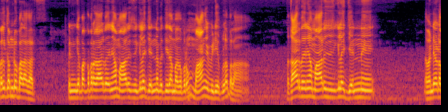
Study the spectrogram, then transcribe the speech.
வெல்கம் டு பாலாகார்ஸ் இப்போ நீங்கள் பார்க்க போகிற கார் பார்த்தீங்கன்னா மாறு சுக்கியில் ஜென்னை பற்றி தான் பார்க்க போகிறோம் வாங்க வீடியோக்குள்ளே போகலாம் இந்த கார் பார்த்தீங்கன்னா மாறு சுக்கியில் ஜென்னு இந்த வண்டியோட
